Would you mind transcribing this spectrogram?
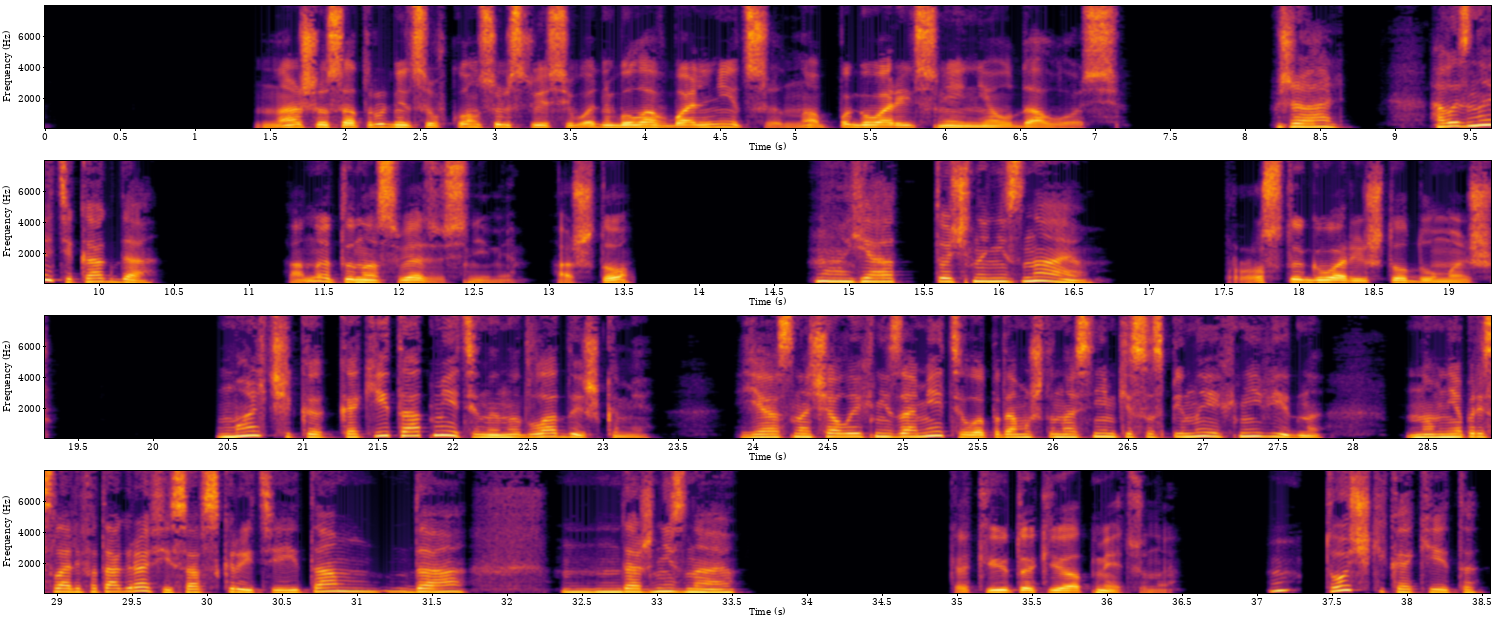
«Наша сотрудница в консульстве сегодня была в больнице, но поговорить с ней не удалось». «Жаль. А вы знаете, когда?» Анетта на связи с ними. А что? Ну, я точно не знаю. Просто говори, что думаешь. У мальчика какие-то отметины над лодыжками. Я сначала их не заметила, потому что на снимке со спины их не видно. Но мне прислали фотографии со вскрытия, и там, да, даже не знаю. Какие такие отметины? Точки какие-то.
